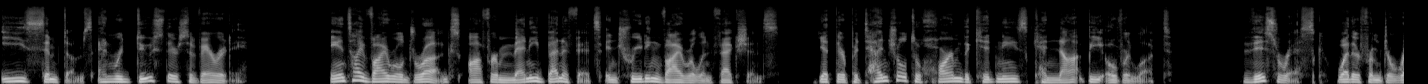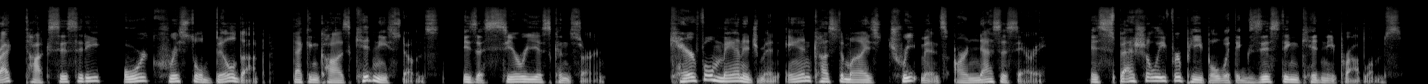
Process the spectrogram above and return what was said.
ease symptoms and reduce their severity. Antiviral drugs offer many benefits in treating viral infections, yet their potential to harm the kidneys cannot be overlooked. This risk, whether from direct toxicity or crystal buildup that can cause kidney stones, is a serious concern. Careful management and customized treatments are necessary, especially for people with existing kidney problems.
